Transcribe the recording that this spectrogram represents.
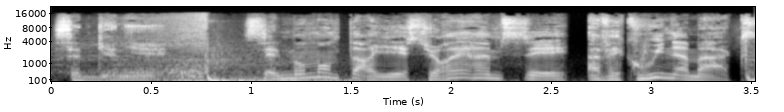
c'est de gagner. C'est le moment de parier sur RMC avec Winamax.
